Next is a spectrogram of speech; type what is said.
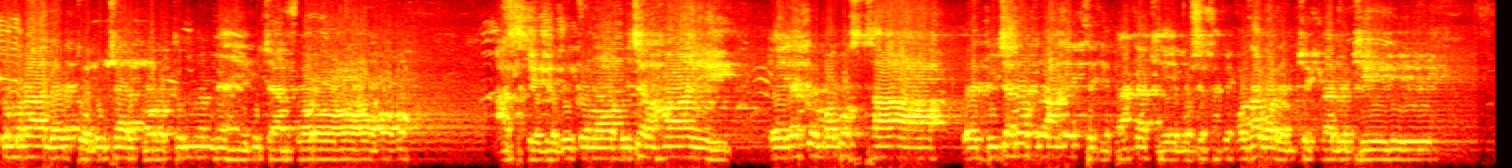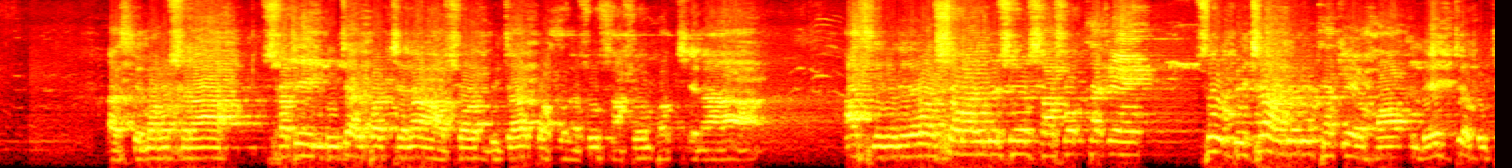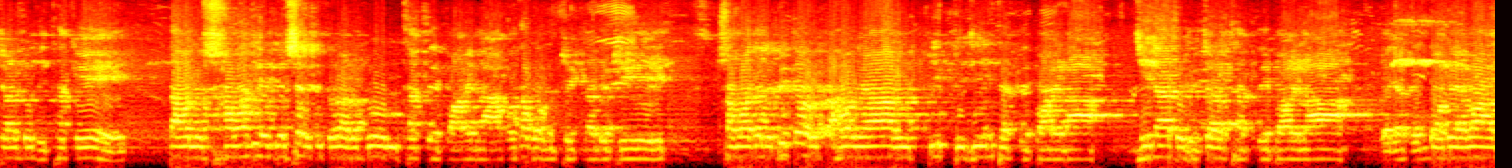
তোমরা ন্যায্য বিচার করো, তোমরা ন্যায় বিচার করো। আজকে যদি কোনো বিচার হয়, এরকম অবস্থা বিচারক আগের থেকে টাকা খেয়ে বসে থাকে, কথা বলেন ঠিক না ঠিক আজকে মানুষরা সঠিক বিচার পাচ্ছে না, সৎ বিচার পাচ্ছে না, সুশাসন পাচ্ছে না। আজকে যদি আমার সবার দেশে শাসক থাকে, সুবিচার যদি থাকে, হক ন্যায্য বিচার যদি থাকে, তাহলে সমাজে দেশের ভিতরে আর গুণ থাকতে পারে না। কথা বলুন ঠিক না ঠিক সমাজের ভিতর তাহলে আর পিতৃজি থাকতে পারে না জিনাতে বিচার থাকতে পারে না। এরকম ভাবে আমার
